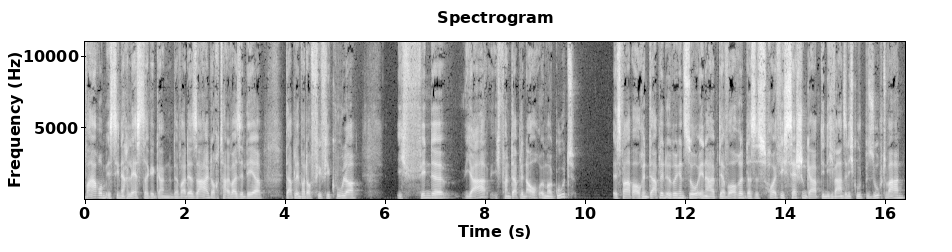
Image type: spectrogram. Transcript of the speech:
Warum ist sie nach Leicester gegangen? Da war der Saal doch teilweise leer. Dublin war doch viel, viel cooler. Ich finde, ja, ich fand Dublin auch immer gut. Es war aber auch in Dublin übrigens so innerhalb der Woche, dass es häufig Session gab, die nicht wahnsinnig gut besucht waren.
